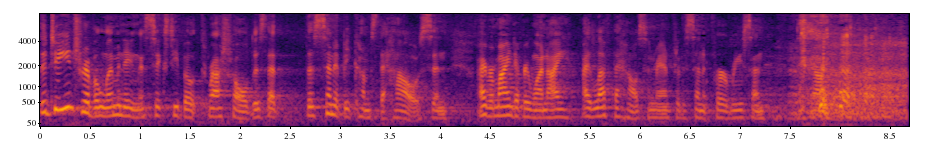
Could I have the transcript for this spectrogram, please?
The danger of eliminating the 60 vote threshold is that the Senate becomes the House. And I remind everyone, I, I left the House and ran for the Senate for a reason.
